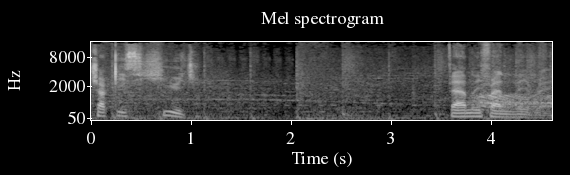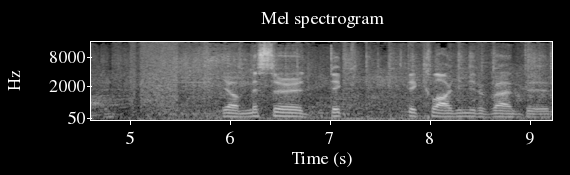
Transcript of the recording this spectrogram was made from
Chucky's huge family friendly ring. Yo, Mr. Dick Dick Clog, you need to run, dude.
